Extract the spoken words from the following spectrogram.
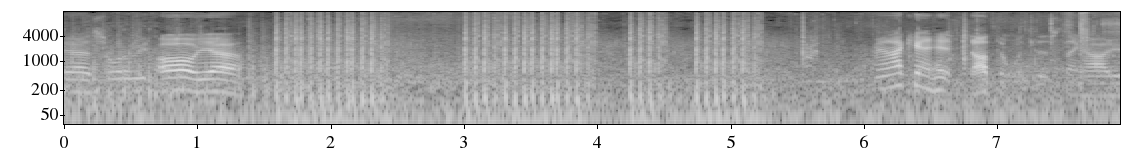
Yeah, so what do we... Oh, yeah. Man, I can't hit nothing with this thing out here.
